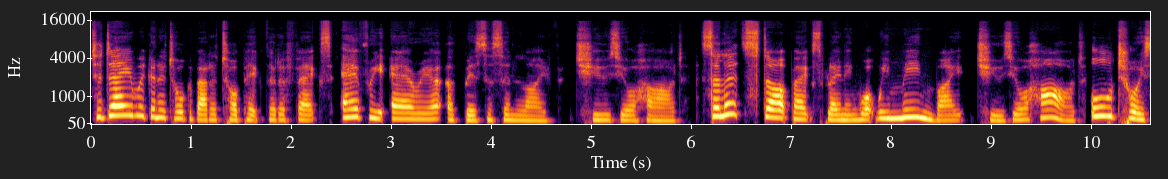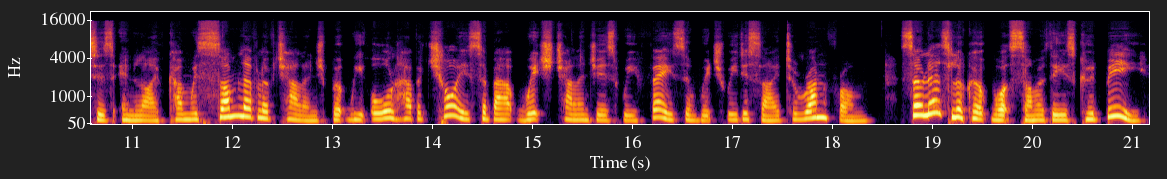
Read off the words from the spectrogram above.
Today, we're going to talk about a topic that affects every area of business and life choose your hard. So let's start by explaining what we mean by choose your hard. All choices in life come with some level of challenge, but we all have a choice about which challenges we face and which we decide to run from. So let's look at what some of these could be.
